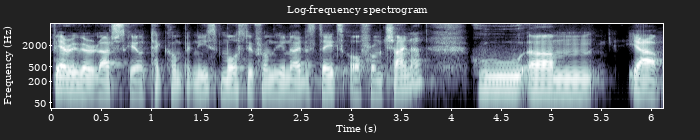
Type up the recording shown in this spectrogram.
very, very large scale tech companies, mostly from the United States or from China, who, um, yeah,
